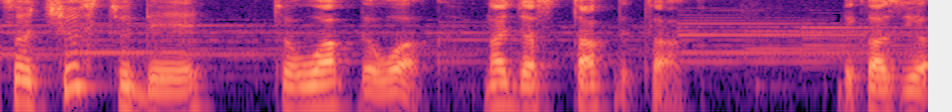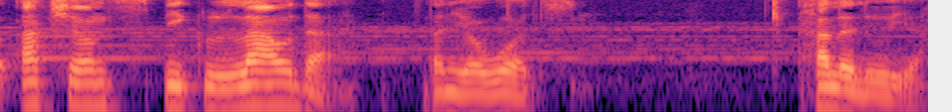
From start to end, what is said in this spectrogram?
So, choose today to walk the walk, not just talk the talk because your actions speak louder than your words. Hallelujah.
